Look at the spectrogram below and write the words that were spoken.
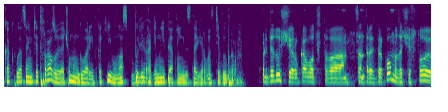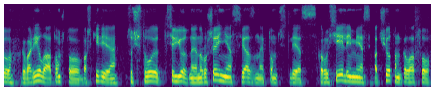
Как вы оцените эту фразу и о чем он говорит? Какие у нас были родимые пятна недостоверности выборов?» Предыдущее руководство Центра избиркома зачастую говорило о том, что в Башкирии существуют серьезные нарушения, связанные в том числе с каруселями, с подсчетом голосов,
